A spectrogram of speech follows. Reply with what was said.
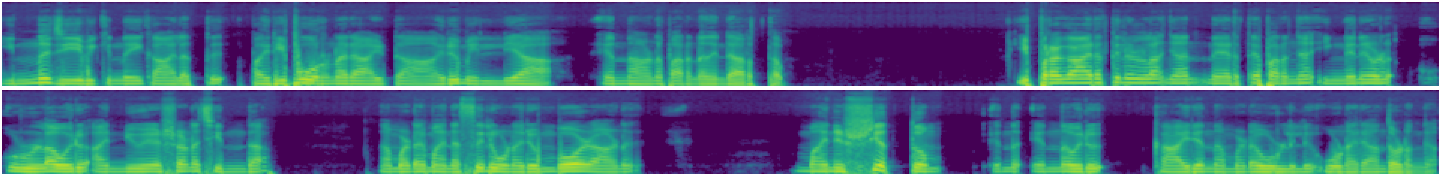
ഇന്ന് ജീവിക്കുന്ന ഈ കാലത്ത് പരിപൂർണരായിട്ട് ആരുമില്ല എന്നാണ് പറഞ്ഞതിന്റെ അർത്ഥം. ഇപ്രകാരത്തിലുള്ള ഞാൻ നേരത്തെ പറഞ്ഞ ഇങ്ങനെയുള്ള ഉള്ള ഒരു അന്വേഷണ ചിന്ത നമ്മുടെ മനസ്സിൽ ഉണരുമ്പോഴാണ് മനുഷ്യത്വം എന്ന എന്ന ഒരു കാര്യം നമ്മുടെ ഉള്ളിൽ ഉണരാൻ തുടങ്ങുക.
